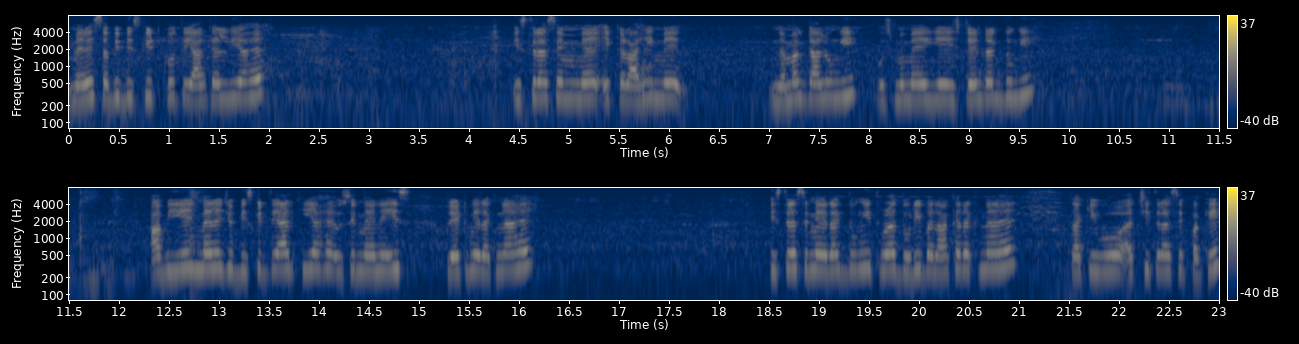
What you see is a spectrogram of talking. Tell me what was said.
मैंने सभी बिस्किट को तैयार कर लिया है। इस तरह से मैं एक कढ़ाई में नमक डालूँगी, उसमें मैं ये स्टैंड रख दूँगी। अब ये मैंने जो बिस्किट तैयार किया है, उसे मैंने इस प्लेट में रखना है। इस तरह से मैं रख दूँगी, थोड़ा दूरी बना कर रखना है, ताकि वो अच्छी तरह से पके।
